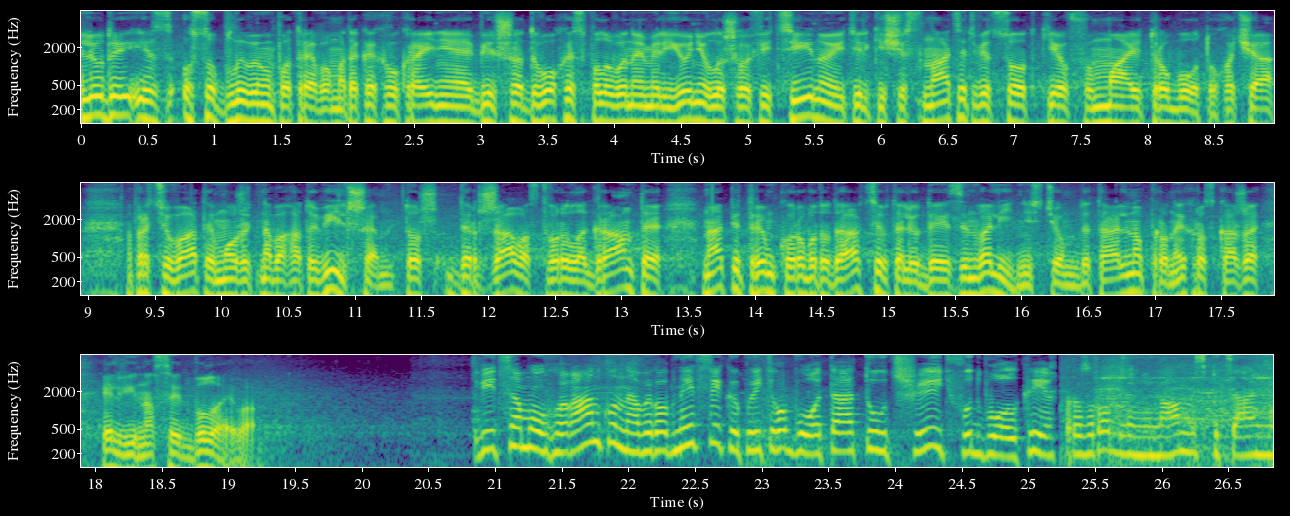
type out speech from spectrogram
Люди із особливими потребами, таких в Україні більше двох із половиною мільйонів лише офіційно, і тільки 16% мають роботу. Хоча працювати можуть набагато більше. Тож держава створила гранти на підтримку роботодавців та людей з інвалідністю. Детально про них розкаже Ельвіна Сейдбулаєва. Від самого ранку на виробництві кипить робота. Тут шиють футболки. розроблені нами спеціально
